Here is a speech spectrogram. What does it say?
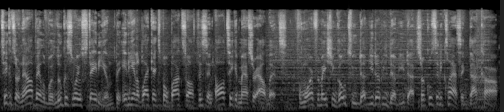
Tickets are now available at Lucas Oil Stadium, the Indiana Black Expo box office, and all Ticketmaster outlets. For more information, go to www.circlecityclassic.com.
